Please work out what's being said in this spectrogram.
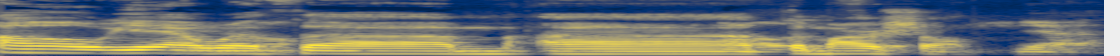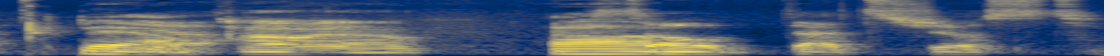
Oh, yeah, you with um, uh, the Marshall. Marshal. Yeah. Yeah. Oh yeah, Um, so that's just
